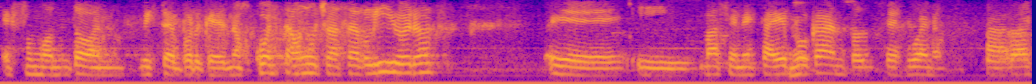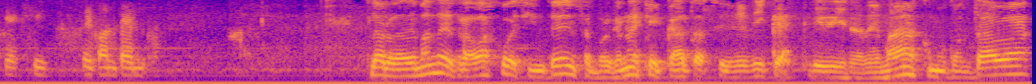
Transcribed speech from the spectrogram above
es un montón, ¿viste? Porque nos cuesta mucho hacer libros eh, y más en esta época, entonces, bueno, la verdad que sí, estoy contento. Claro, la demanda de trabajo es intensa, porque no es que Cata se dedica a escribir, además, como contaba,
